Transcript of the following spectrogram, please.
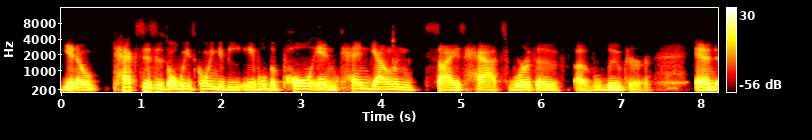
You know, Texas is always going to be able to pull in 10 gallon size hats worth of of lucre And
